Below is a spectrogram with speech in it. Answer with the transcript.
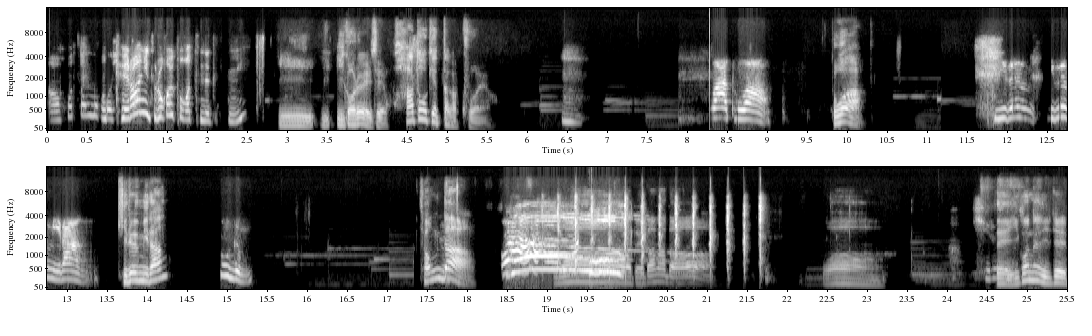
아, 호떡 어, 먹고 싶다. 계란이 들어갈 것 같은데 느낌이? 이, 이 이거를 이제 화덕에다가 구워요. 음. 와 도와 도와 기름 기름이랑 기름이랑 소금. 정답. 와! 와 대단하다. 와. 기름. 네 이거는 이제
